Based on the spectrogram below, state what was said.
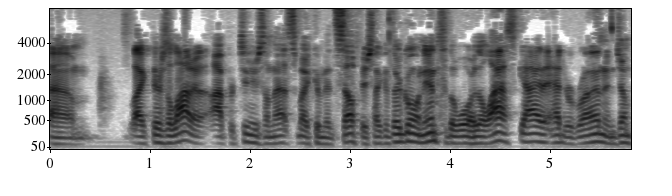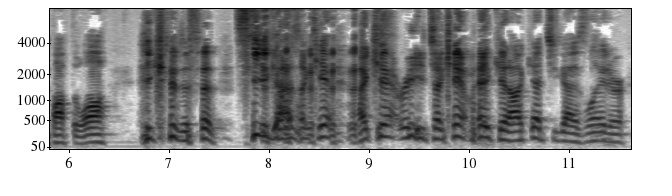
um, like there's a lot of opportunities on that somebody could have been selfish. Like if they're going into the war, the last guy that had to run and jump off the wall, he could have just said, "See you guys, I can't, I can't reach, I can't make it. I'll catch you guys later."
